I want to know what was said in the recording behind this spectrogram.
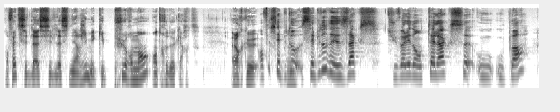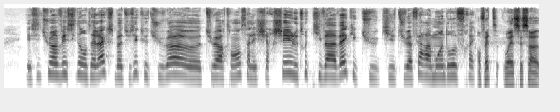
en fait, c'est de, la, de la synergie, mais qui est purement entre deux cartes. Alors que. En fait, c'est plutôt, mm. c'est plutôt des axes. Tu vas aller dans tel axe ou, ou pas. Et si tu investis dans tel axe, bah, tu sais que tu vas, euh, tu vas avoir tendance à aller chercher le truc qui va avec et que tu, qui, tu vas faire à moindre frais. En fait, ouais, c'est ça,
